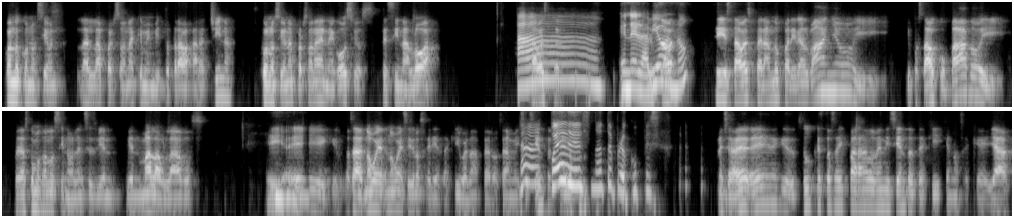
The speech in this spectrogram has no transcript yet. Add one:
cuando conocí a la, persona que me invitó a trabajar a China. Conocí a una persona de negocios de Sinaloa. Ah, en el avión, ¿no? Sí, estaba esperando para ir al baño y, y pues estaba ocupado y veas cómo son los sinolenses bien, bien mal hablados. Y, o sea, no voy, no voy a decir groserías aquí, ¿verdad? Pero, o sea, me dice, ah, Puedes, no te preocupes. Me dice, eh, tú que estás ahí parado, ven y siéntate aquí, que no sé qué. Ya,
